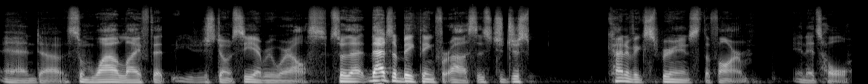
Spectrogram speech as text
and uh, some wildlife that you just don't see everywhere else. So that that's a big thing for us is to just kind of experience the farm in its whole.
